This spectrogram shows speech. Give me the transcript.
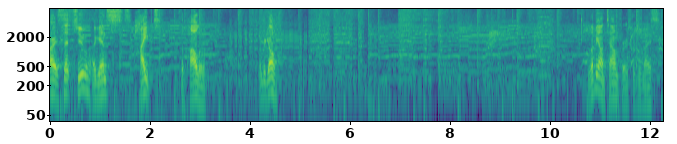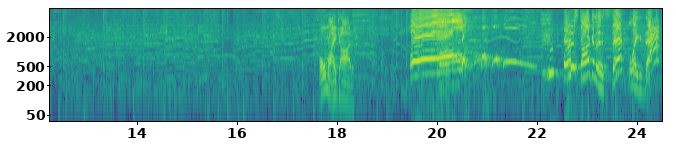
All right, set two against Hyped, the Palu. Here we go. Let me on Town first, which is nice. Oh my god. Oh! First stock of the set like that?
